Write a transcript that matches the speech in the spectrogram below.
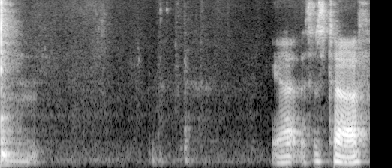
Hmm. Yeah, this is tough.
